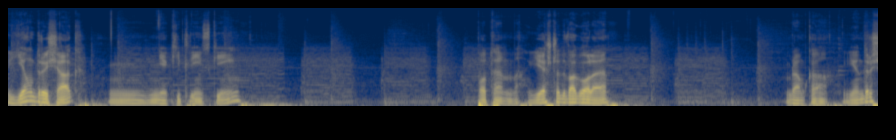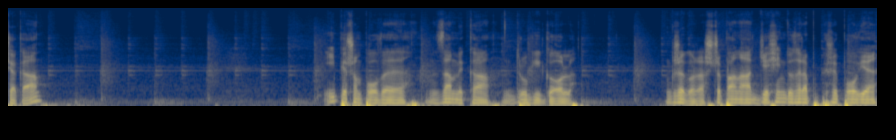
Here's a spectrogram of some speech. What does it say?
Jędrysiak, nie Kitliński. Potem jeszcze dwa gole. Bramka Jędrysiaka. I pierwszą połowę zamyka drugi gol Grzegorza Szczepana. 10 do 0 po pierwszej połowie.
